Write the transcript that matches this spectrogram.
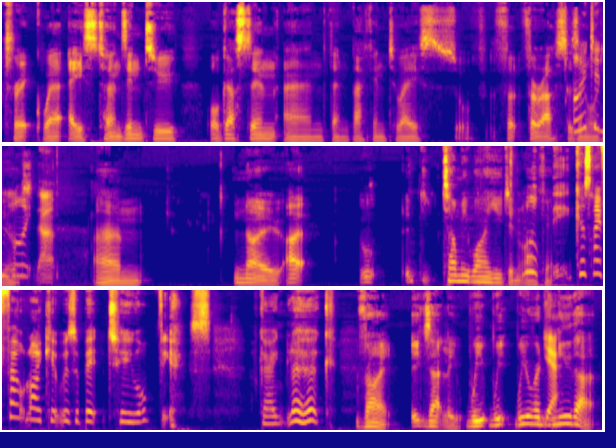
trick where Ace turns into Augustine and then back into Ace, sort of for, for us as an I didn't audience. like that. Um, no, I. Tell me why you didn't Well, like it. because I felt like it was a bit too obvious. Of going, look, Right, exactly. We we, we already Yeah. knew that.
